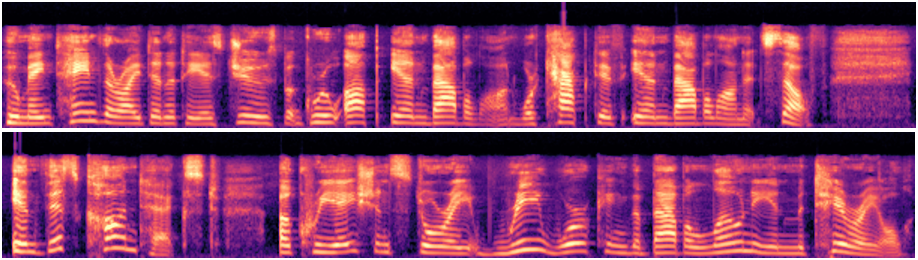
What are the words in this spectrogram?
who maintained their identity as Jews but grew up in Babylon, were captive in Babylon itself. In this context, a creation story reworking the Babylonian material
